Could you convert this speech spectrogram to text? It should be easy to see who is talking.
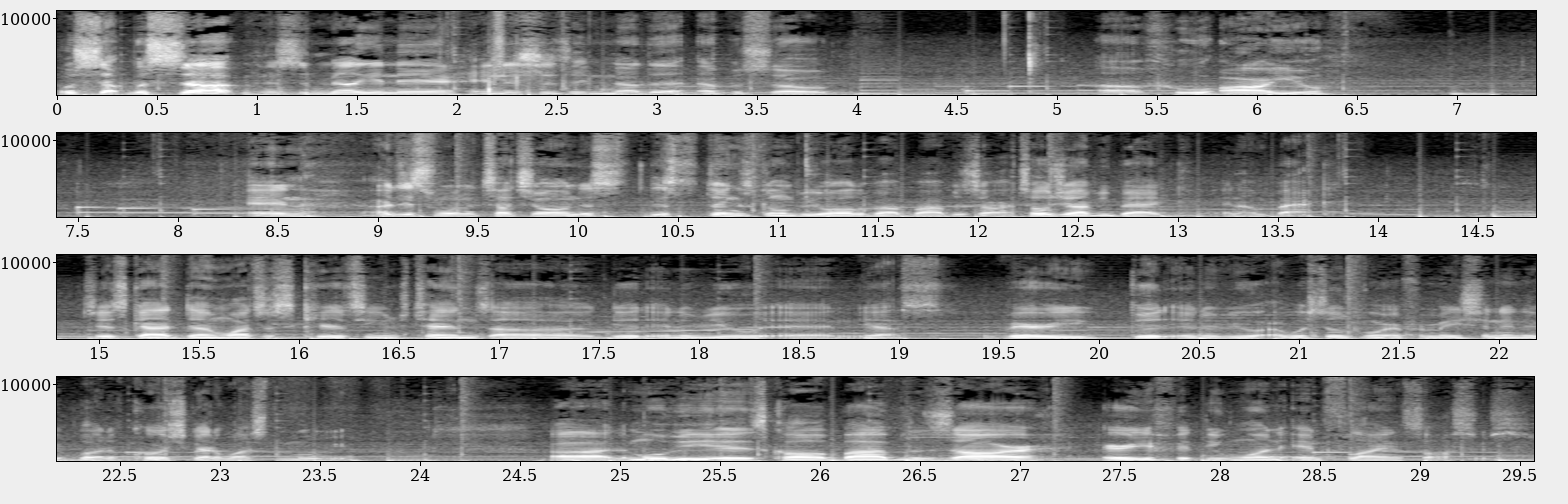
Speaker 1: What's up? What's up? This is Millionaire, and this is another episode of Who Are You? And I just want to touch on this. This thing's gonna be all about Bob Lazar. I told you I'd be back, and I'm back. Just got done watching SecureTeam10's uh, good interview, and yes, very good interview. I wish there was more information in it, but of course you got to watch the movie. Uh, the movie is called Bob Lazar, Area 51, and Flying Saucers.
